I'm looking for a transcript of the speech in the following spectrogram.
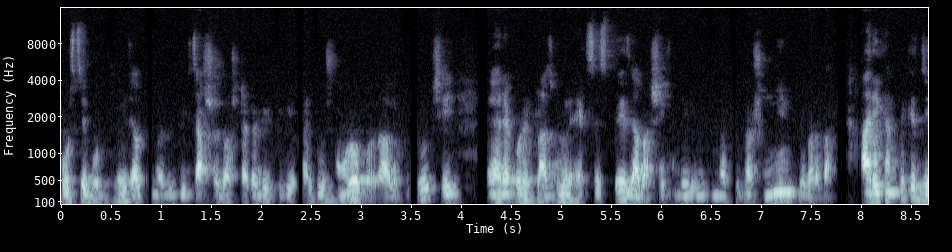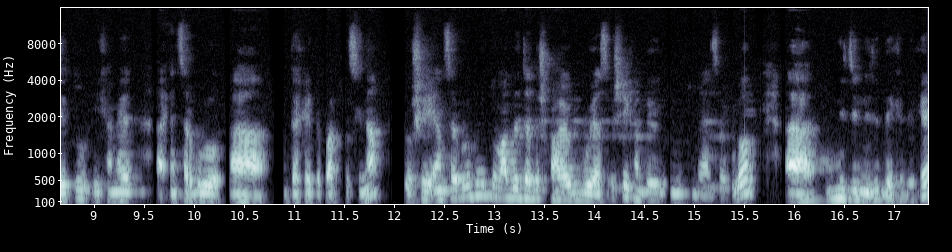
কোর্সে ভর্তি হয়ে যাও তোমরা যদি চারশো দশ টাকা দিয়ে পিডিএফ ফাইলগুলো সংগ্রহ করো তাহলে কিন্তু সেই রেকর্ডেড ক্লাসগুলোর অ্যাক্সেস পেয়ে যাবা সেখান থেকে কিন্তু তোমরা প্রিপারেশন নিয়ে নিতে পারবা। আর এখান থেকে যেহেতু এখানে অ্যান্সারগুলো আহ, দেখাইতে পারতেছি না তো সেই অ্যান্সারগুলো কিন্তু তোমাদের যাদের সহায়ক বই আছে সেখান থেকে কিন্তু তুমি অ্যান্সারগুলো আহ, নিজে নিজে দেখে দেখে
